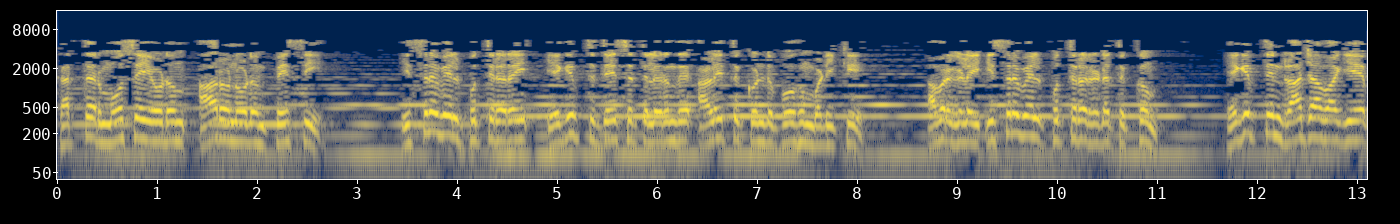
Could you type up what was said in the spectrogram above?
கர்த்தர் மோசையோடும் ஆரோனோடும் பேசி இஸ்ரவேல் புத்திரரை எகிப்து தேசத்திலிருந்து அழைத்துக் கொண்டு போகும்படிக்கு அவர்களை இஸ்ரவேல் புத்திரரிடத்துக்கும் எகிப்தின் ராஜாவாகிய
